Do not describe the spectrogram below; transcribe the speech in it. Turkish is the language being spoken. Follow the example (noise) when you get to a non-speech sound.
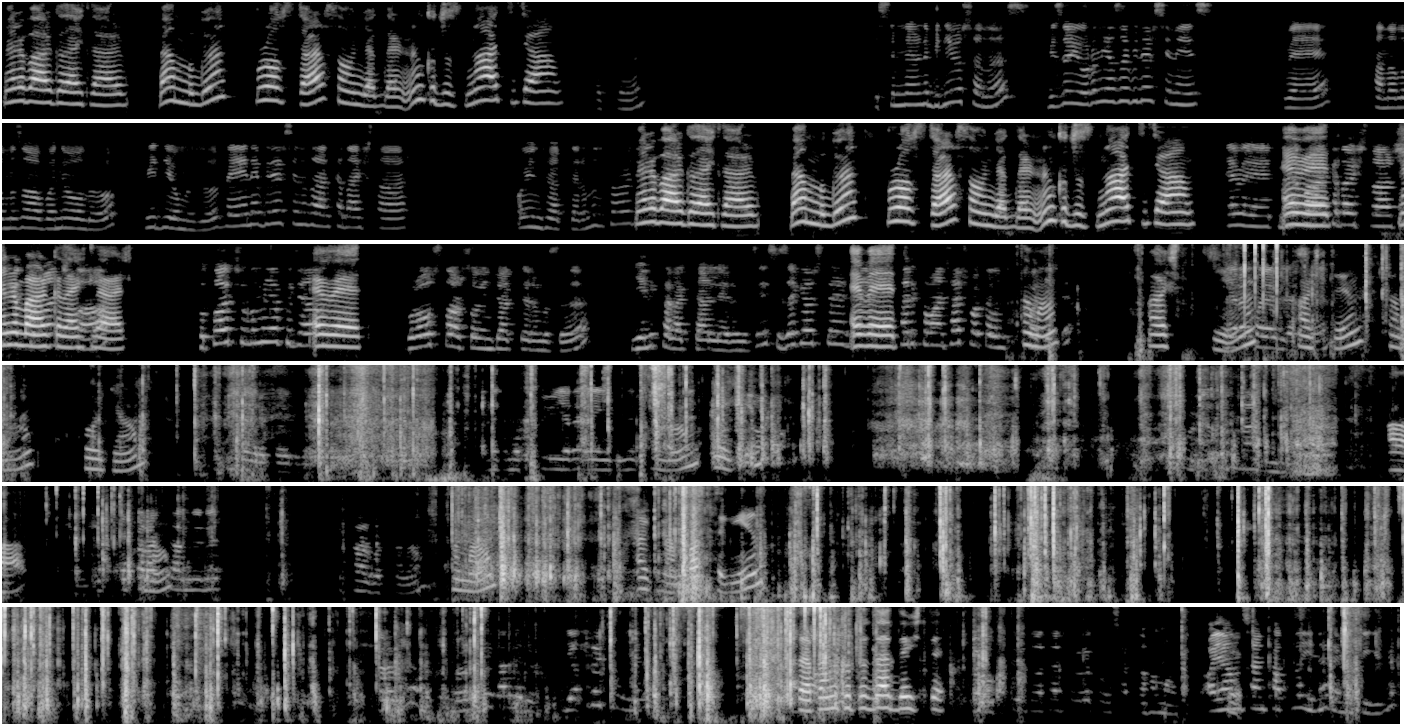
Merhaba arkadaşlar. Ben bugün Brawl Stars oyuncaklarının kutusunu açacağım. Bakın. İsimlerini biliyorsanız bize yorum yazabilirsiniz. Ve kanalımıza abone olup videomuzu beğenebilirsiniz arkadaşlar. Oyuncaklarımız böyle. Merhaba arkadaşlar. Ben bugün Brawl Stars oyuncaklarının kutusunu açacağım. Evet. Merhaba Evet. arkadaşlar. Şimdi Merhaba arkadaşlar. Kutu açılımı yapacağız. Evet. Brawl Stars oyuncaklarımızı, yeni karakterlerimizi size göstereceğiz. Evet. Hadi Kıvanç aç bakalım Tamam. paketi. Açtım. Açtım. Tamam. Koyacağım. Da yere koyabilirsin. Anneciğim o kutuyu yere eğebilirsin. Tamam. Bunu. Aa. Evet. O karakterleri çıkar bakalım. Tamam. Arkadan bastırayım. Zaten kutuda. Evet, kutuyu zaten şöyle koysak daha mantıklı. Ayağını Evet. sen katla yine deminki gibi.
